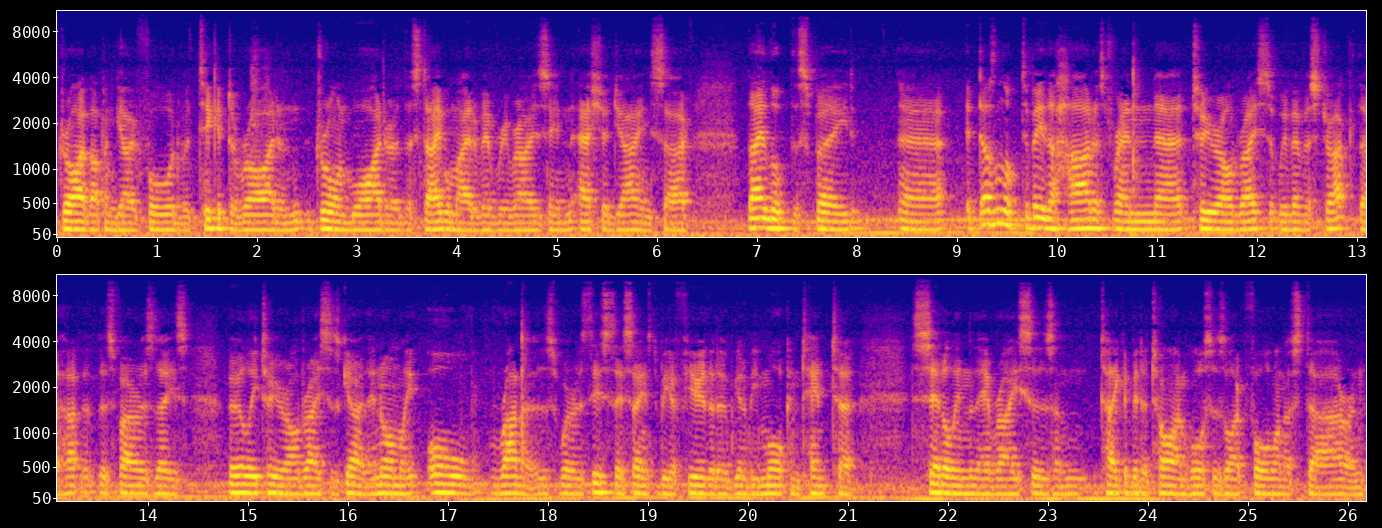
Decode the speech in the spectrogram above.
drive up and go forward with ticket to ride and drawn wider the stablemate of every rose in Asher Jane. So they look the speed. Uh, it doesn't look to be the hardest ran uh, two-year-old race that we've ever struck. The, as far as these early two-year-old races go, they're normally all runners, whereas this there seems to be a few that are going to be more content to settle into their races and take a bit of time. Horses like Fall on a Star and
